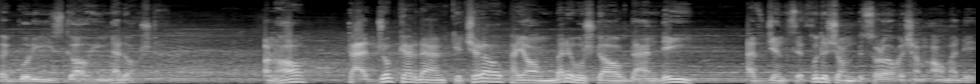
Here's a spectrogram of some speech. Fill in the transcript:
و گریزگاهی نداشتند. آنها تعجب کردند که چرا پیامبر هشدار دهنده از جنس خودشان به سراغشان آمده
